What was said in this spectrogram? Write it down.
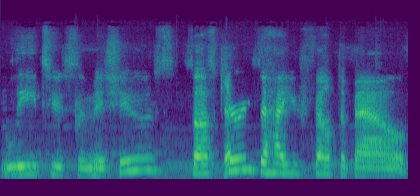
lead to some issues so i was curious to how you felt about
